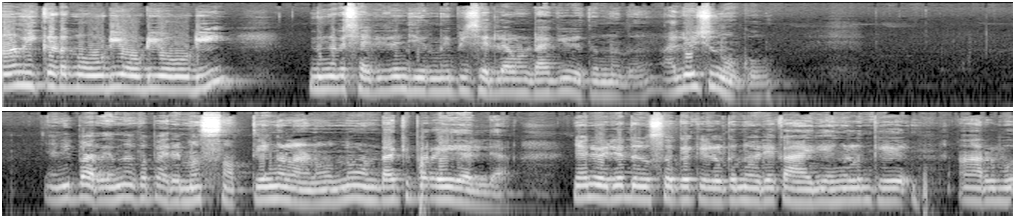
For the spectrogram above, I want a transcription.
ആണ് ഈ കിടന്ന് ഓടി ഓടി ഓടി നിങ്ങളുടെ ശരീരം ജീർണിപ്പിച്ചെല്ലാം ഉണ്ടാക്കി വെക്കുന്നത്? ആലോചിച്ച് നോക്കൂ. ഞാൻ ഈ പറയുന്നതൊക്കെ പരമസത്യങ്ങളാണ്. ഒന്നും ഉണ്ടാക്കി പറയുകയല്ല. ഞാൻ ഒരേ ദിവസമൊക്കെ കേൾക്കുന്ന ഒരേ കാര്യങ്ങളും കേ അറിവ്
